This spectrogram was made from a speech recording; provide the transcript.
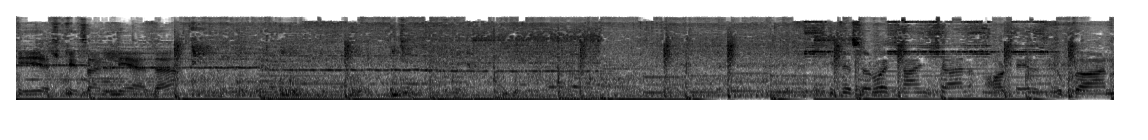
ही एस टी चालली आहे आता. इथे सर्व छान छान हॉटेल्स दुकान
